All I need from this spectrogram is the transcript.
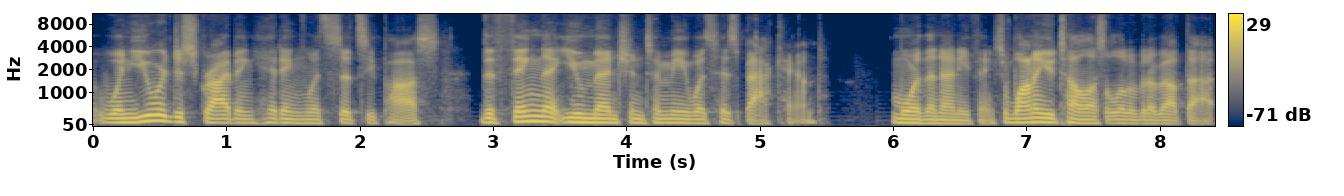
when you were describing hitting with Tsitsipas, the thing that you mentioned to me was his backhand more than anything. So why don't you tell us a little bit about that?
